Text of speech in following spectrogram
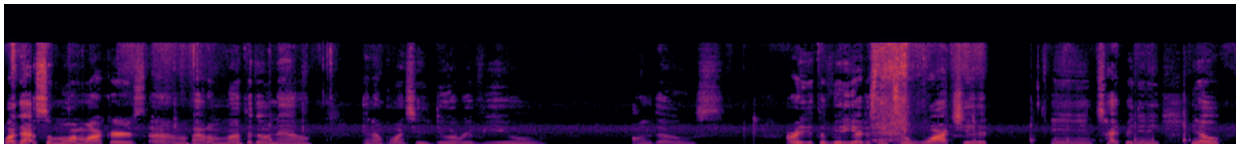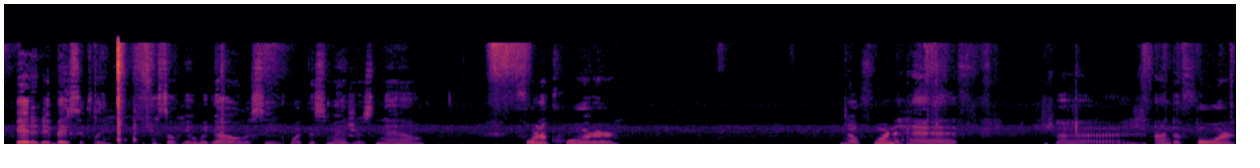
Well I got some more markers um, about a month ago now. And I'm going to do a review on those. I already did the video. I just need to watch it and type in any, you know, edit it basically. And so here we go. Let's see what this measures now. Four and a quarter. No, four and a half. Uh, under four.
